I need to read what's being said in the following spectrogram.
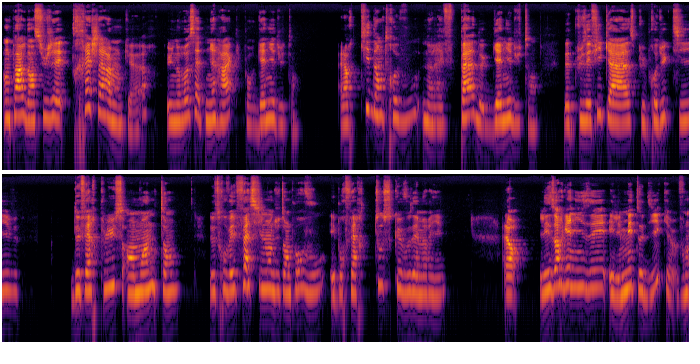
on parle d'un sujet très cher à mon cœur, une recette miracle pour gagner du temps. Alors qui d'entre vous ne rêve pas de gagner du temps, d'être plus efficace, plus productive, de faire plus en moins de temps, de trouver facilement du temps pour vous et pour faire tout ce que vous aimeriez? Alors, les organisés et les méthodiques vont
